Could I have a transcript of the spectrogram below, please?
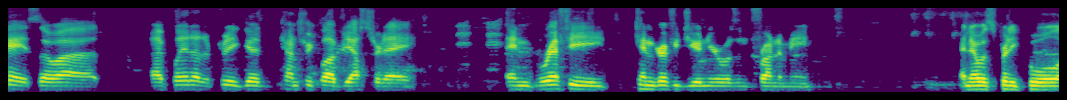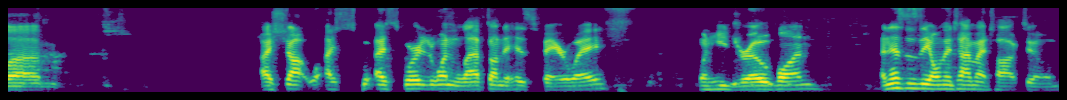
Okay, so uh, I played at a pretty good country club yesterday, and Griffey, Ken Griffey Jr. was in front of me, and it was pretty cool. Um, I shot, I, I squirted one left onto his fairway when he drove one, and this is the only time I talked to him.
